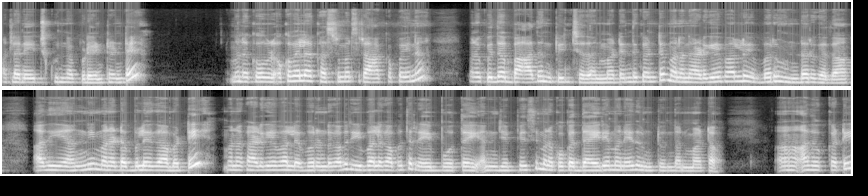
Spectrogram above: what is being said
అట్లా నేర్చుకున్నప్పుడు ఏంటంటే మనకు ఒకవేళ కస్టమర్స్ రాకపోయినా మనకు పెద్ద బాధ అనిపించదు అనమాట ఎందుకంటే మనని అడిగే వాళ్ళు ఎవ్వరు ఉండరు కదా. అది అన్నీ మన డబ్బులే కాబట్టి మనకు అడిగే వాళ్ళు ఎవరు ఉండరు కాబట్టి ఇవ్వాలి కాకపోతే రేపు పోతాయి అని చెప్పేసి మనకు ఒక ధైర్యం అనేది ఉంటుందన్నమాట. అదొక్కటి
